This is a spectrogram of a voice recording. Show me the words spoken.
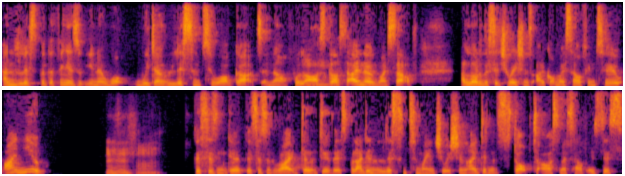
and list but the thing is you know what we don't listen to our gut enough we'll mm-hmm. ask us i know myself a lot of the situations i got myself into i knew. Mm-hmm. this isn't good this isn't right don't do this. But i didn't listen to my intuition. I didn't stop to ask myself is this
